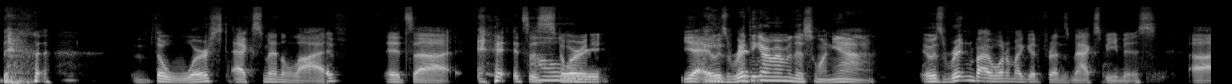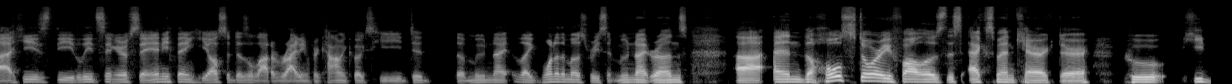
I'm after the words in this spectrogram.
the worst X-Men alive. It's uh it's a Oh. story. Yeah, it I- was written I think I remember this one. Yeah. it was written by one of my good friends, Max Bemis. Uh, he's the lead singer of Say Anything. He also does a lot of writing for comic books. He did the Moon Knight, like one of the most recent Moon Knight runs. Uh, and the whole story follows this X Men character who he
